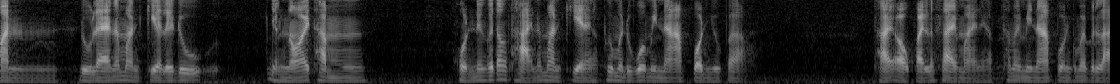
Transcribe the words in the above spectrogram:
มันดูแลน้ำมันเกียร์เลยดูอย่างน้อยทำ หนหนึ่งก็ต้องถ่ายน้ำมันเกียร์นะครับ เพื่อมาดูว่ามีน้ำปนอยู่เปล่า ถ่ายออกไปแล้วใส่ใหม่นะครับ ถ้าไม่มีน้ำปนก็ไม่เป็นไร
